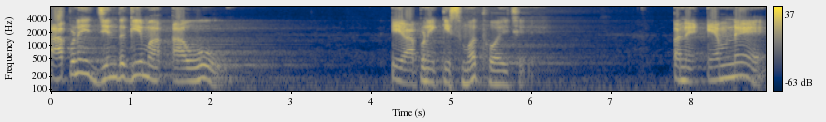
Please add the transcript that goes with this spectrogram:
આપણી જિંદગીમાં આવવું એ આપણી કિસ્મત હોય છે. અને એમને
